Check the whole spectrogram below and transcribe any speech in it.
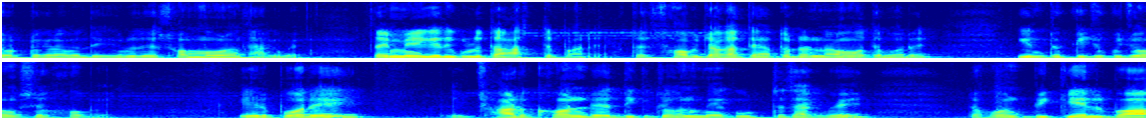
চট্টগ্রামের দিকগুলোতে সম্ভাবনা থাকবে। তাই মেঘ এদিকগুলোতে আসতে পারে। তাই সব জায়গাতে এতটা নাও হতে পারে, কিন্তু কিছু কিছু অংশে হবে। এরপরে ঝাড়খণ্ডের দিকে যখন মেঘ উঠতে থাকবে, তখন বিকেল বা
